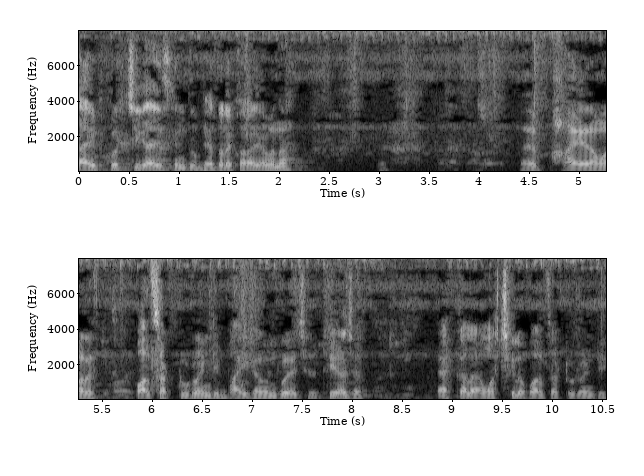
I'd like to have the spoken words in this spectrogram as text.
লাইভ করছি গাইজ কিন্তু ভেতরে করা যাবে না। ভাইয়ের আমার পালসার টু টোয়েন্টি বাইক এখন রয়েছে, ঠিক আছে? এককালে আমার ছিল পালসার টু টোয়েন্টি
